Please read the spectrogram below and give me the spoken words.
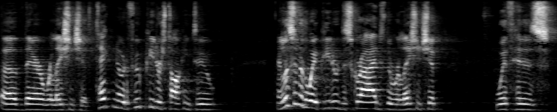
of their relationship. Take note of who Peter's talking to. And listen to the way Peter describes the relationship with, his,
